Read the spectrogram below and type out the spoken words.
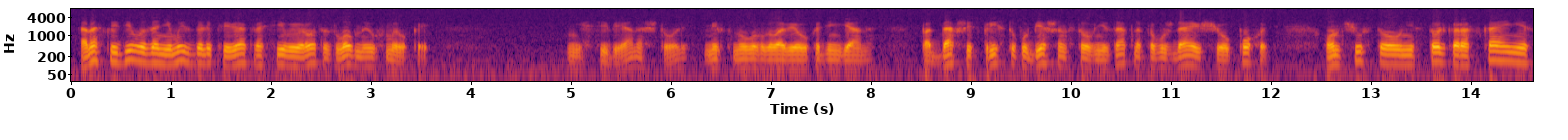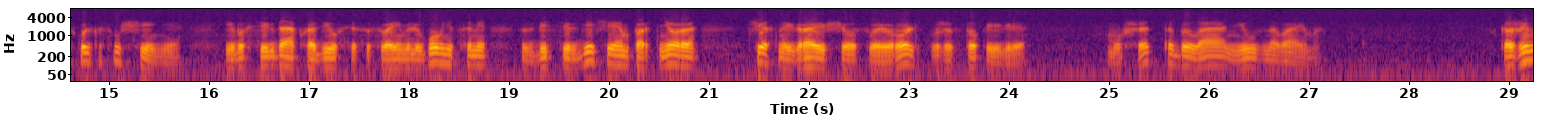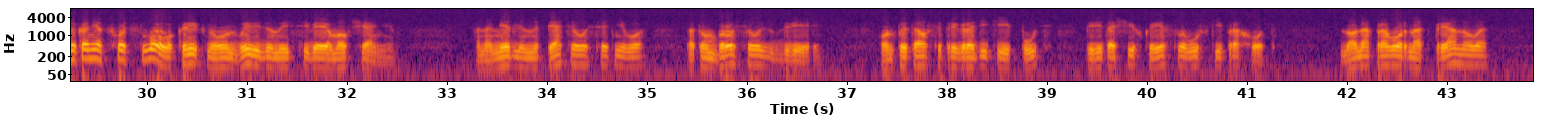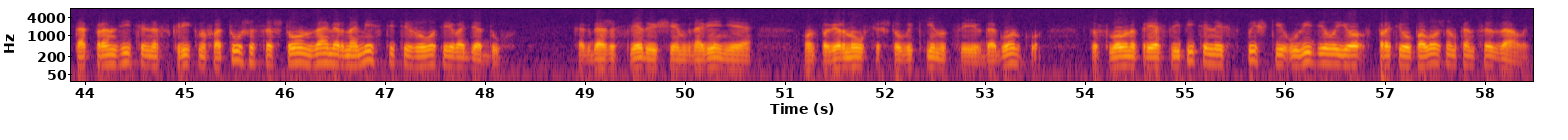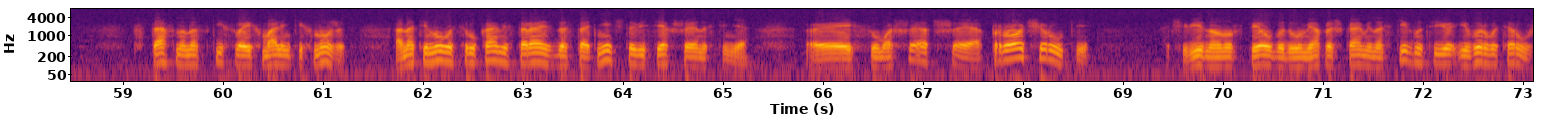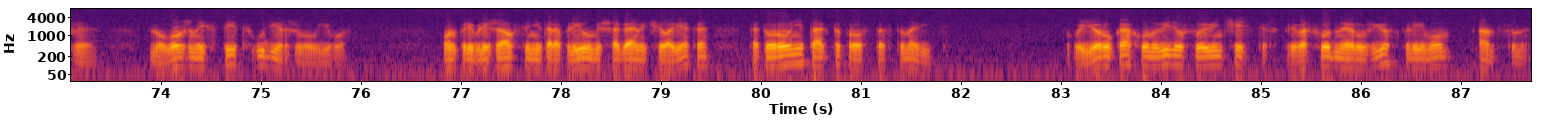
Она следила за ним издали, кривя красивый рот злобной ухмылкой. «Не в себе она, что ли?» — мелькнула в голове у Каденьяна. Поддавшись приступу бешенства, внезапно пробуждающего похоть, он чувствовал не столько раскаяние, сколько смущение, ибо всегда обходился со своими любовницами с бессердечием партнера, честно играющего свою роль в жестокой игре. Мушетта была неузнаваема. «Скажи, наконец, хоть слово!» — крикнул он, выведенный из себя ее молчанием. Она медленно пятилась от него, потом бросилась к двери. Он пытался преградить ей путь, перетащив кресло в узкий проход — но она проворно отпрянула, так пронзительно вскрикнув от ужаса, что он замер на месте, тяжело переводя дух. Когда же в следующее мгновение он повернулся, чтобы кинуться ей вдогонку, то словно при ослепительной вспышке увидел ее в противоположном конце зала. Встав на носки своих маленьких ножек, она тянулась руками, стараясь достать нечто, висевшее на стене. «Эй, сумасшедшая! Прочь руки!» Очевидно, он успел бы двумя прыжками настигнуть ее и вырвать оружие, но ложный стыд удерживал его. Он приближался неторопливыми шагами человека, которого не так-то просто остановить. В ее руках он увидел свой винчестер, превосходное ружье с клеймом Ансона.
